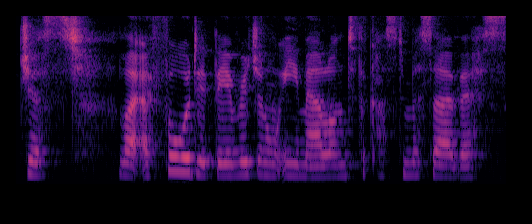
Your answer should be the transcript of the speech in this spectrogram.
just like I forwarded the original email onto the customer service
